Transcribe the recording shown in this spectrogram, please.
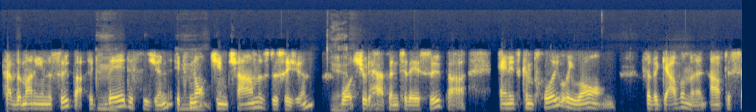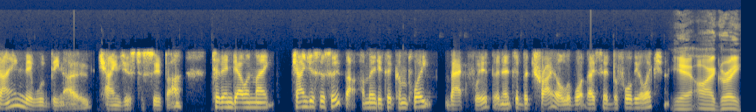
have the money in the super, it's mm. their decision. It's mm. not Jim Chalmers' decision yeah. what should happen to their super, and it's completely wrong for the government after saying there would be no changes to super to then go and make changes to super. I mean, it's a complete backflip and it's a betrayal of what they said before the election. Yeah, I agree.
